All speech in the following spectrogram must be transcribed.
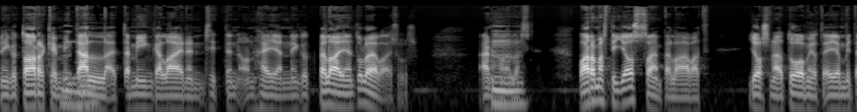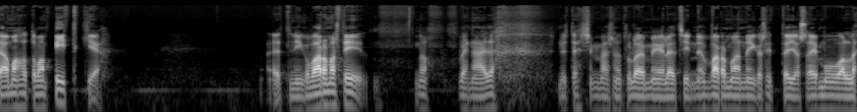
niin tarkemmin mm. tällä, että minkälainen sitten on heidän niin pelaajien tulevaisuus NHL. Mm varmasti jossain pelaavat, jos nämä tuomiot ei ole mitään mahdottoman pitkiä. Et niin varmasti, no Venäjä. Nyt ensimmäisenä tulee mieleen, että sinne varmaan niin sitten, jos ei muualle,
